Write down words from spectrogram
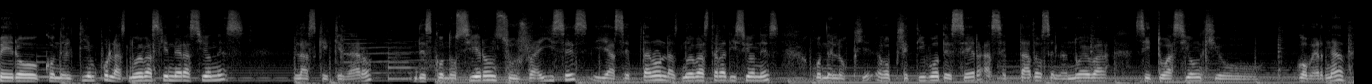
pero con el tiempo las nuevas generaciones, las que quedaron, desconocieron sus raíces y aceptaron las nuevas tradiciones con el objetivo de ser aceptados en la nueva situación geogobernada.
